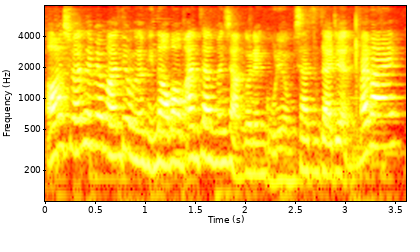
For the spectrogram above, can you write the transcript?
好，喜欢这篇蛮订我们的频道，帮我们按赞、分享、留言鼓励，我们下次再见，拜拜。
